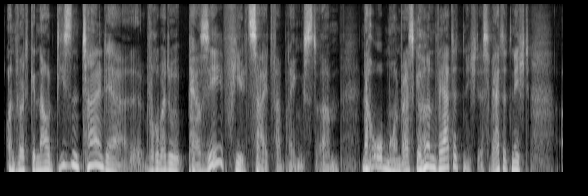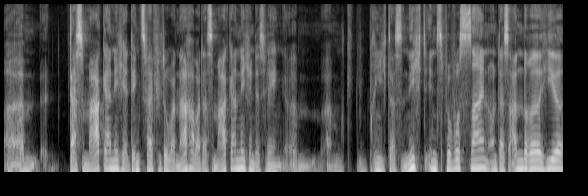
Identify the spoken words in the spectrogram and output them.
und wird genau diesen Teil, der, worüber du per se viel Zeit verbringst, ähm, nach oben holen, weil das Gehirn wertet nicht. Es wertet nicht, ähm, das mag er nicht. Er denkt zwar viel darüber nach, aber das mag er nicht und deswegen ähm, ähm, bringe ich das nicht ins Bewusstsein. Und das andere hier,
